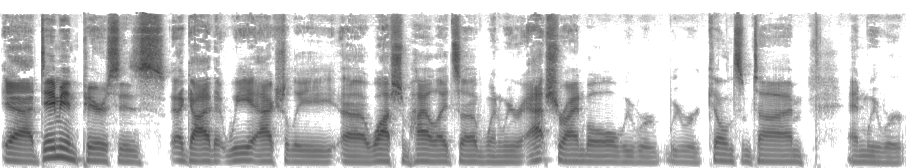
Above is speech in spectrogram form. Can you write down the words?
Yeah, Dameon Pierce is a guy that we actually uh, watched some highlights of when we were at Shrine Bowl. We were we were killing some time, and we were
